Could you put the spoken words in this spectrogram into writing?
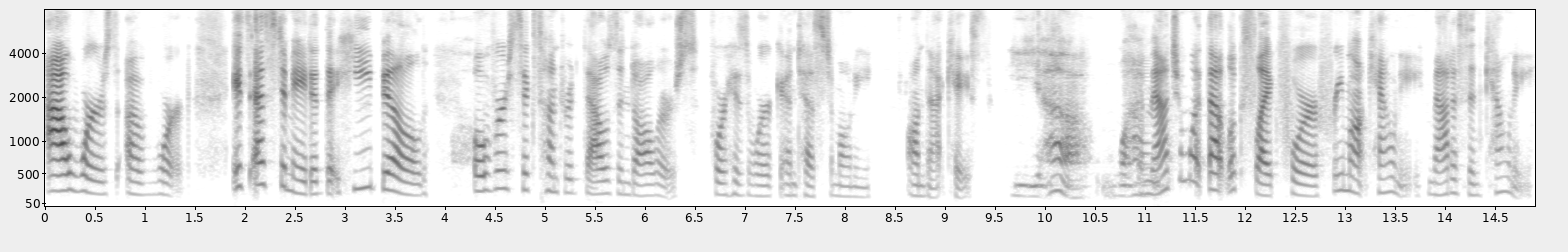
hours of work. It's estimated that he billed over $600,000 for his work and testimony on that case. Yeah. Wow. Imagine what that looks like for Fremont County, Madison County.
